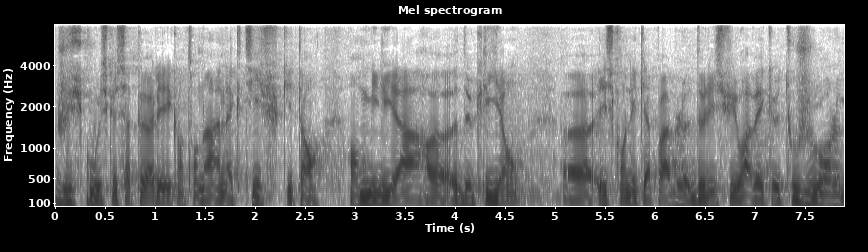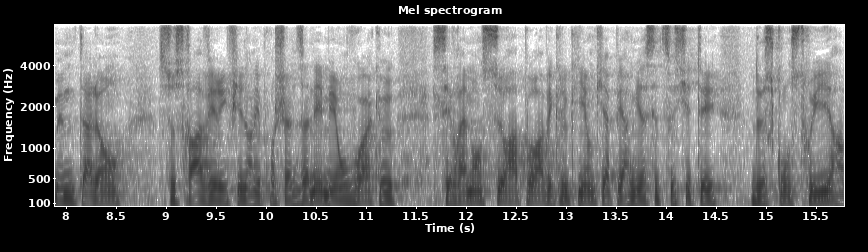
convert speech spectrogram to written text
jusqu'où est-ce que ça peut aller quand on a un actif qui est en, milliards euh, de clients euh, Est-ce qu'on est capable de les suivre avec toujours le même talent? Ce sera à vérifier dans les prochaines années, mais on voit que c'est vraiment ce rapport avec le client qui a permis à cette société de se construire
